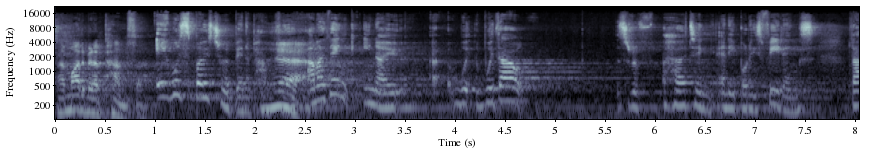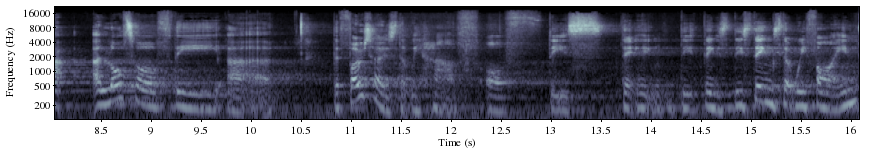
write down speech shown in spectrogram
That might have been a panther. It was supposed to have been a panther, Yeah. and I think you know, uh, w- without sort of hurting anybody's feelings, that a lot of the uh, the photos that we have of these thi- these things these things that we find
